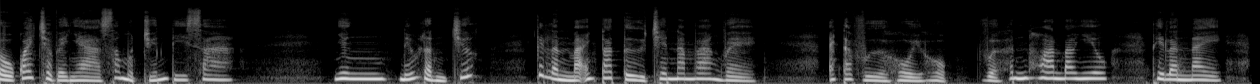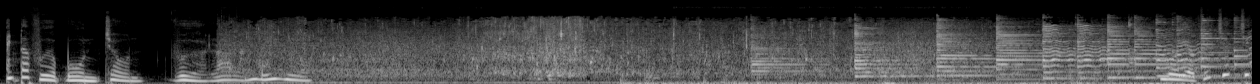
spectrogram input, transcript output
Cầu quay trở về nhà sau một chuyến đi xa. Nhưng nếu lần trước, cái lần mà anh ta từ trên Nam Vang về, anh ta vừa hồi hộp, vừa hân hoan bao nhiêu thì lần này anh ta vừa bồn chồn vừa lo lắng bấy nhiêu. Ngồi ở phía trước chiếc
